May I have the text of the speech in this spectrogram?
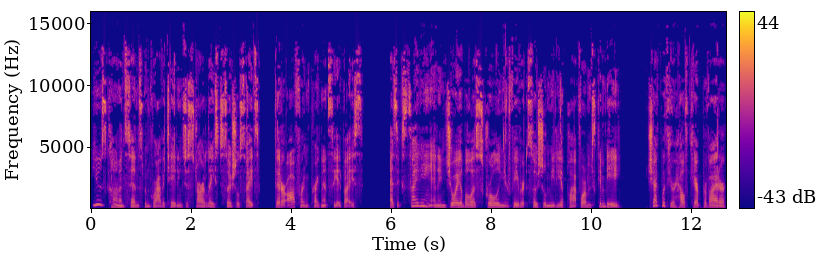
Use common sense when gravitating to star-laced social sites that are offering pregnancy advice. As exciting and enjoyable as scrolling your favorite social media platforms can be, check with your healthcare provider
